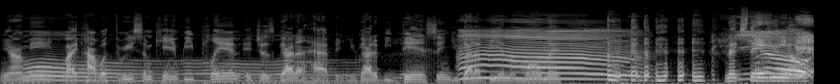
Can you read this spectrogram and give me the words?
You know what I mean? Oh. Like how a threesome can't be planned, it just gotta happen. You gotta be yeah. dancing, you gotta mm. be in the moment. Next thing you know,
